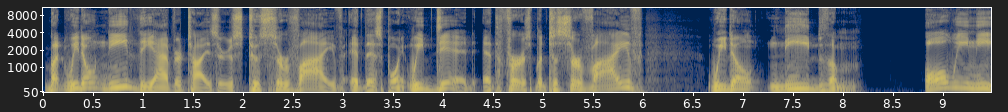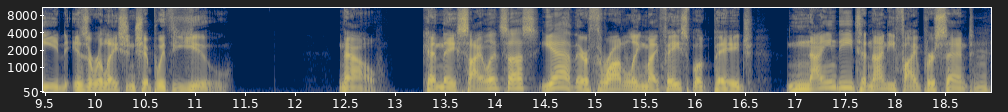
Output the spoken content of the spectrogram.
but we don't need the advertisers to survive at this point. We did at the first, but to survive, we don't need them. All we need is a relationship with you. Now, can they silence us? Yeah, they're throttling my Facebook page. 90 to 95%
